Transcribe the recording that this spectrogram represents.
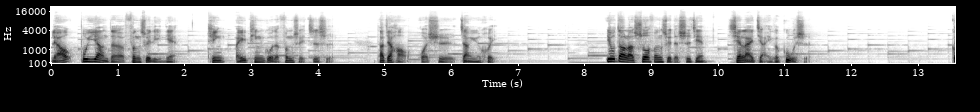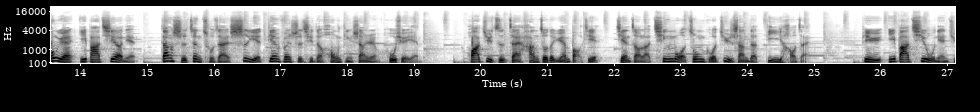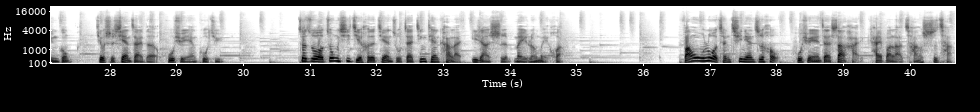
聊不一样的风水理念，听没听过的风水知识。大家好，我是张云慧。又到了说风水的时间，先来讲一个故事。公元一八七二年，当时正处在事业巅峰时期的红顶商人胡雪岩，花巨资在杭州的元宝街建造了清末中国巨商的第一豪宅，并于一八七五年竣工，就是现在的胡雪岩故居。这座中西结合的建筑，在今天看来依然是美轮美奂。房屋落成七年之后，胡雪岩在上海开办了藏尸厂，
